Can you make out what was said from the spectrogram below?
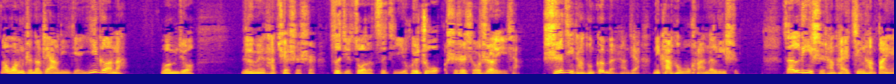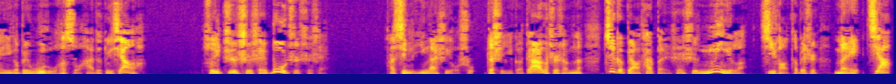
那我们只能这样理解：一个呢，我们就认为他确实是自己做了自己一回主，实事求是了一下。实际上从根本上讲，你看看乌克兰的历史，在历史上他也经常扮演一个被侮辱和损害的对象啊。所以支持谁不支持谁，他心里应该是有数。这是一个。第二个是什么呢？这个表态本身是逆了西方，特别是美加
